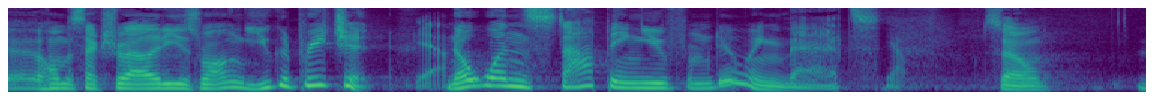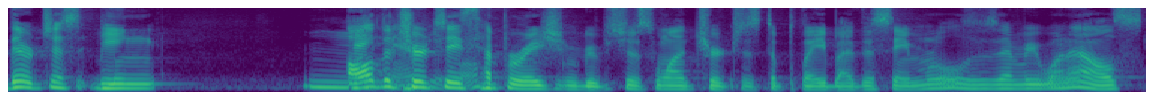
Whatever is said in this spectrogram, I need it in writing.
uh, homosexuality is wrong, you could preach it. Yeah. No one's stopping you from doing that. Yeah. So they're just being. Mm, all the church-state separation groups just want churches to play by the same rules as everyone else,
